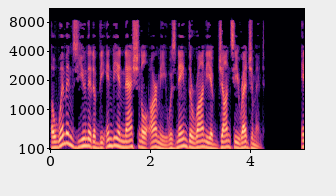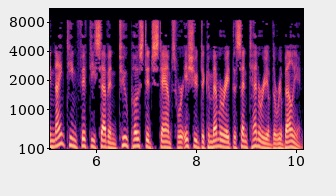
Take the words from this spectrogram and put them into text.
A women's unit of the Indian National Army was named the Rani of Jhansi Regiment. In 1957 two postage stamps were issued to commemorate the centenary of the rebellion.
